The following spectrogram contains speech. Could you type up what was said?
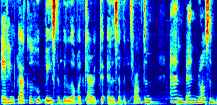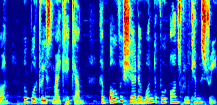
Erin Krakow, who plays the beloved character Elizabeth Thornton, and Ben Rosenbaum, who portrays Mike Hickam, have always shared a wonderful on-screen chemistry.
